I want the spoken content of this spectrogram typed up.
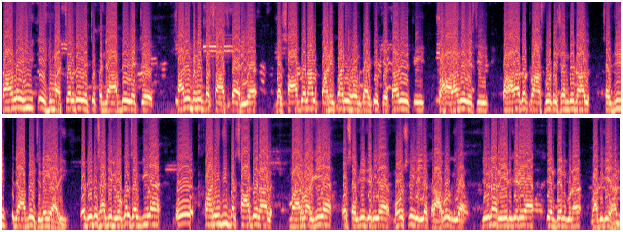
ਕਾਰਨ ਇਹੀ ਕਿ ਹਿਮਾਚਲ ਦੇ ਵਿੱਚ, ਪੰਜਾਬ ਦੇ ਵਿੱਚ ਸਾਰੇ ਬੰਨੇ ਬਰਸਾਤ ਪੈ ਰਹੀ ਹੈ। ਬਰਸਾਤ ਦੇ ਨਾਲ ਪਾਣੀ ਪਾਣੀ ਹੋਣ ਕਰਕੇ ਖੇਤਾਂ ਦੇ ਵਿੱਚ ਹੀ, ਪਹਾੜਾਂ ਦੇ ਵਿੱਚ ਹੀ, ਪਹਾੜਾਂ ਤੋਂ ਟਰਾਂਸਪੋਰਟੇਸ਼ਨ ਦੇ ਨਾਲ ਸਬਜ਼ੀ ਪੰਜਾਬ ਦੇ ਵਿੱਚ ਨਹੀਂ ਆ ਰਹੀ। ਉਹ ਜਿਹੜੀ ਸਾਡੀ ਲੋਕਲ ਸਬਜ਼ੀ ਹੈ ਉਹ ਪਾਣੀ ਦੀ ਬਰਸਾਤ ਦੇ ਨਾਲ ਮਾਰ ਮਰ ਗਈ ਹੈ ਉਹ ਸਬਜ਼ੀ ਜਿਹੜੀ ਹੈ ਮੋਸਟਲੀ ਜਿਹੜੀ ਹੈ ਖਰਾਬ ਹੋ ਗਈ ਹੈ ਜਿਹਦੇ ਨਾਲ ਰੇਟ ਜਿਹੜੇ ਆ ਤਿੰਨ ਤਿੰਨ ਗੁਣਾ ਵੱਧ ਗਏ ਹਨ।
